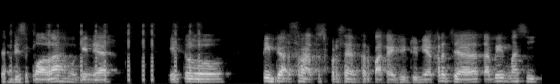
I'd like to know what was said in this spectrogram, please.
dan di sekolah mungkin ya itu tidak 100% terpakai di dunia kerja, tapi masih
